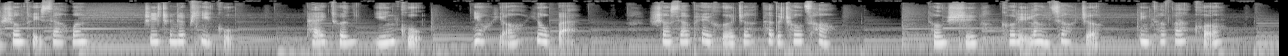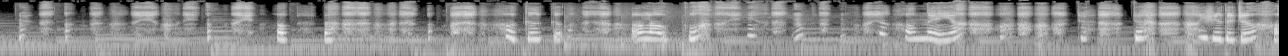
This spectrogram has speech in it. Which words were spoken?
双腿下弯，支撑着屁股，抬臀引骨，又摇又摆，上下配合着他的抽操，同时口里浪叫着，令他发狂。好哥哥，好老公，好美呀！对对，热的真，好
